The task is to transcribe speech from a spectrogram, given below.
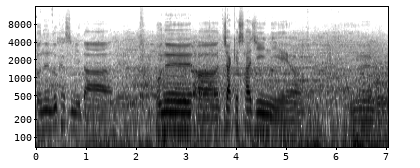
저는 루카스입니다. 네. 오늘 어, 자켓 사진이에요. 오늘 뭐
